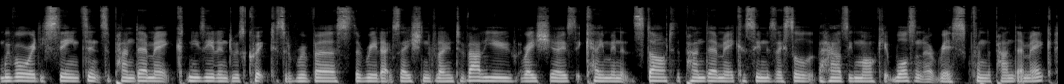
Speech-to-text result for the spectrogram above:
We've already seen since the pandemic, New Zealand was quick to sort of reverse the relaxation of loan to value ratios that came in at the start of the pandemic as soon as they saw that the housing market wasn't at risk from the pandemic.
